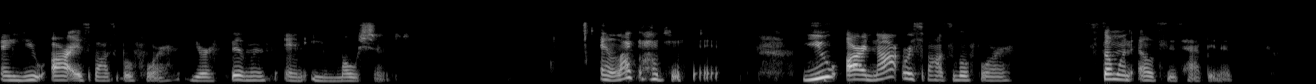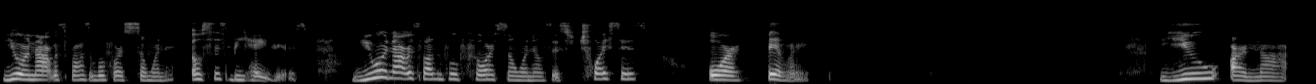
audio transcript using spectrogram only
And you are responsible for your feelings and emotions. And like I just said, you are not responsible for someone else's happiness. You are not responsible for someone else's behaviors. You are not responsible for someone else's choices or feelings. You are not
